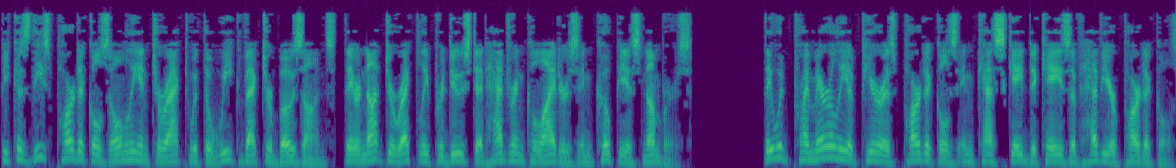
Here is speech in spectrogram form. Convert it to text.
Because these particles only interact with the weak vector bosons, they are not directly produced at hadron colliders in copious numbers. They would primarily appear as particles in cascade decays of heavier particles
